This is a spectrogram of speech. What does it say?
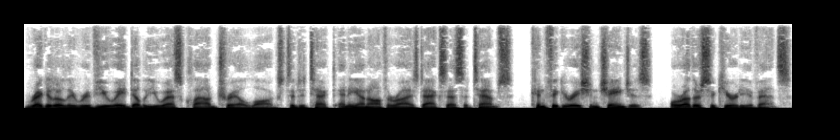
Regularly review AWS CloudTrail logs to detect any unauthorized access attempts, configuration changes, or other security events.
